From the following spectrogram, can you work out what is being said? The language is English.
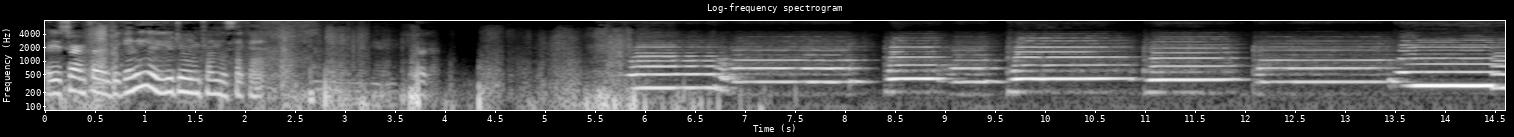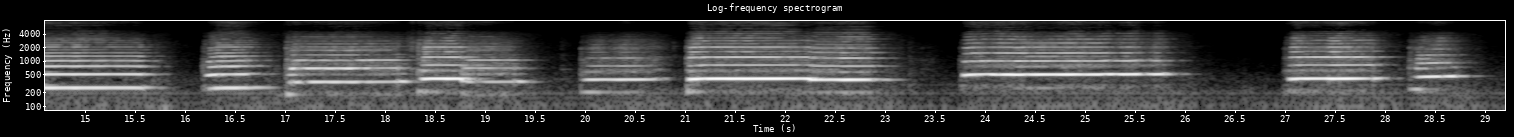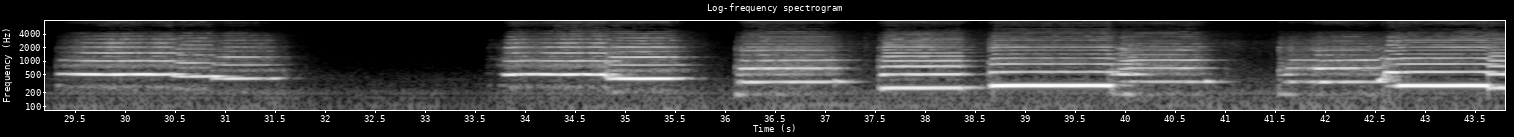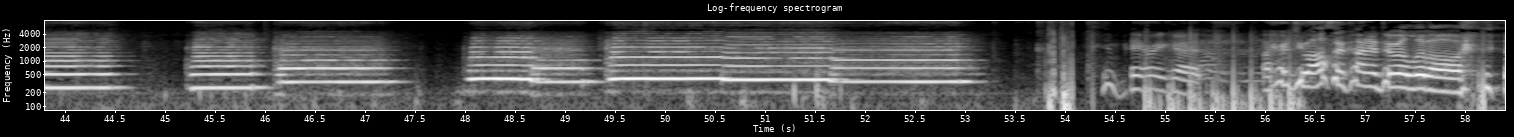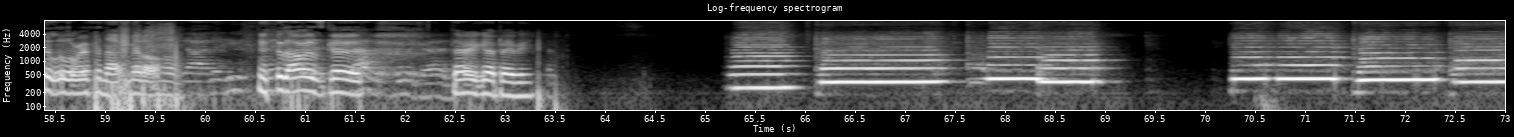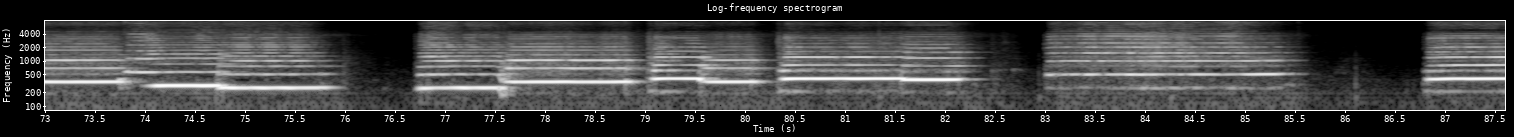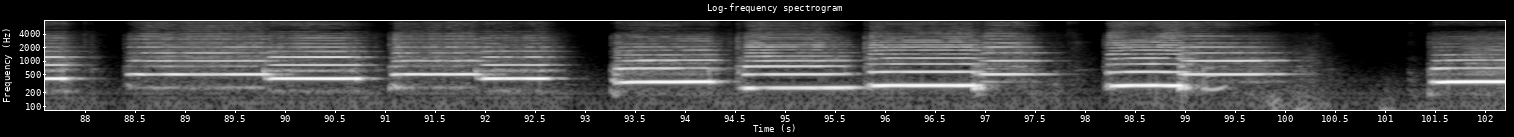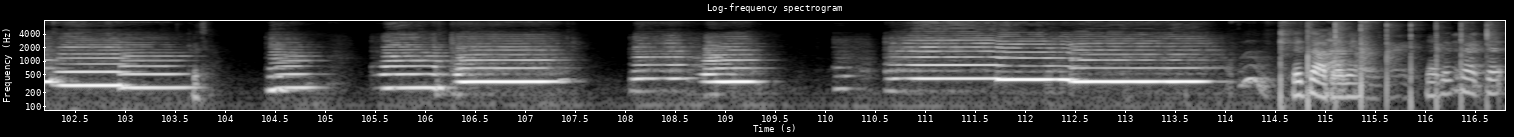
Are you starting from the beginning or are you doing from the second? Okay. Very good. I heard you also kind of do a little, a little riff in that middle. Huh? Yeah, he was that was good. That was really good. Very good, baby. Good job, baby. That was. Yeah, good crack. Good.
